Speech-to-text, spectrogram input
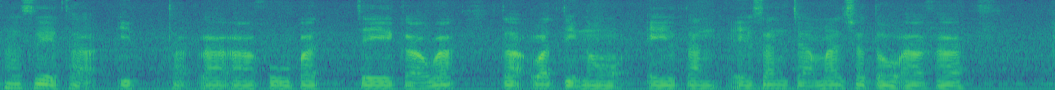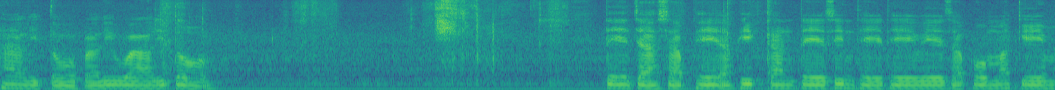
ทาเสถะอิทธลาอาคูปเจกาวะ ตะวติโน เอตัน เอสันจามัชโตอาคาห้าลิโต ปาริวาลิโต เตจะสัพเพอภิกันเตสิ้นเทเทเวสพพมะเกม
